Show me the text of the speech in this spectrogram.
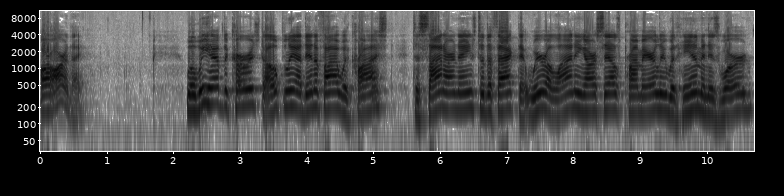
or are they? Will we have the courage to openly identify with Christ to sign our names to the fact that we're aligning ourselves primarily with Him and His Word.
